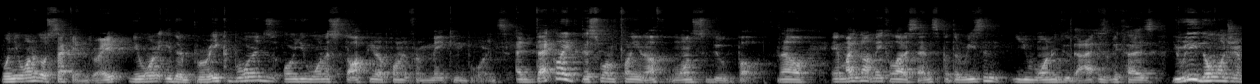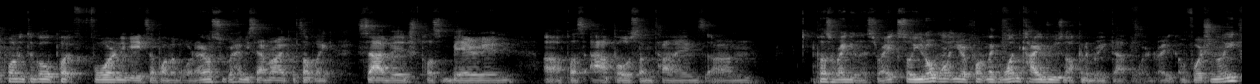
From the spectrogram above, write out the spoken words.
when you want to go second, right, you want to either break boards or you want to stop your opponent from making boards. A deck like this one, funny enough, wants to do both. Now, it might not make a lot of sense, but the reason you want to do that is because you really don't want your opponent to go put four negates up on the board. I know Super Heavy Samurai puts up like Savage plus Baron uh, plus Apo sometimes. Um, plus a Regulus, right? So you don't want your opponent, like one Kaiju is not going to break that board, right? Unfortunately.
